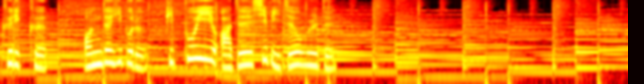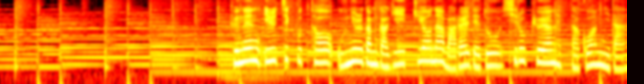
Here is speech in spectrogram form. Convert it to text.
그리크, before he was 10 years old. 그는 일찍부터 운율 감각이 뛰어나 말할 때도 시로 표현했다고 합니다.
